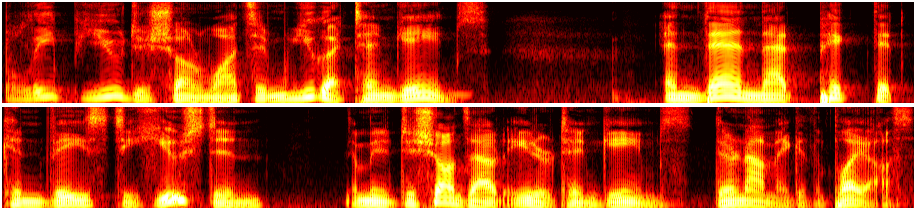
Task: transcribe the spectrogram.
bleep you, Deshaun Watson. You got ten games, and then that pick that conveys to Houston. I mean, if Deshaun's out eight or ten games, they're not making the playoffs.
